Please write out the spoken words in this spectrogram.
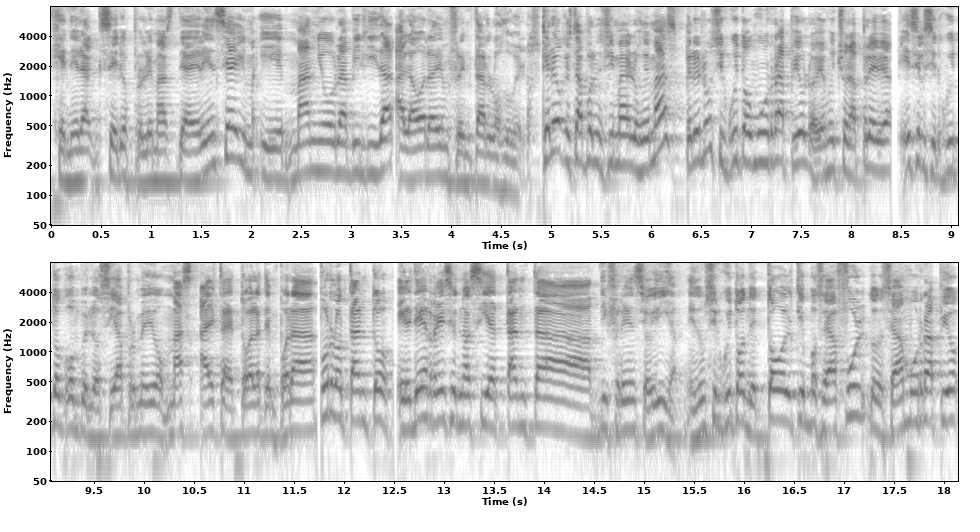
genera serios problemas de adherencia y, y maniobrabilidad a la hora de enfrentar los duelos. Creo que está por encima de los demás, pero era un circuito muy rápido, lo habíamos dicho en la previa. Es el circuito con velocidad promedio más alta de toda la temporada. Por lo tanto, el DRS no hacía tanta diferencia hoy día. En un circuito donde todo el tiempo se da full, donde se da muy rápido,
